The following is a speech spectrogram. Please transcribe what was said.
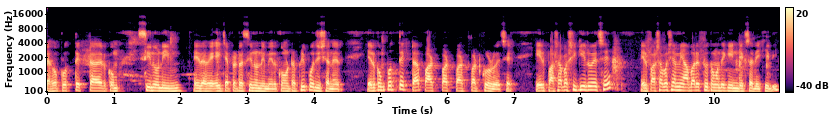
দেখো, প্রত্যেকটা এরকম সিনোনিম এই দেখো, এই চ্যাপ্টারটা সিনোনিমের কোনোটা প্রিপোজিশনের এরকম প্রত্যেকটা পার্ট পার্ট পার্ট পার্ট করে রয়েছে। এর পাশাপাশি কি রয়েছে? এর পাশাপাশি আমি আবার একটু তোমাদেরকে ইন্ডেক্সটা দেখিয়ে দিই।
